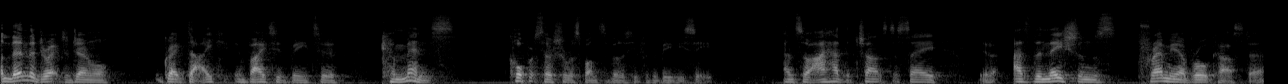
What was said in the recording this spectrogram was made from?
And then the Director General, Greg Dyke, invited me to commence corporate social responsibility for the BBC. And so I had the chance to say, you know, as the nation's premier broadcaster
